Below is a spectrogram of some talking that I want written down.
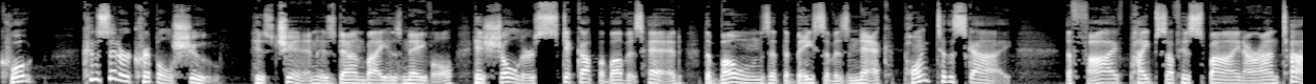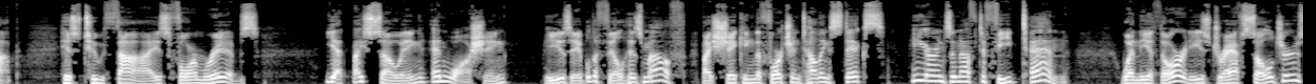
Quote, Consider cripple Shu. His chin is down by his navel, his shoulders stick up above his head, the bones at the base of his neck point to the sky. The five pipes of his spine are on top. His two thighs form ribs. Yet by sewing and washing, he is able to fill his mouth. By shaking the fortune telling sticks, he earns enough to feed ten. When the authorities draft soldiers,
